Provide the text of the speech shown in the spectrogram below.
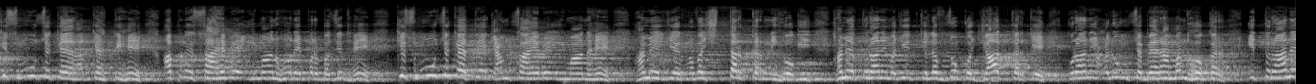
کس منہ سے کہتے ہیں اپنے صاحب ایمان ہونے پر بزد ہیں؟ کس منہ سے کہتے ہیں کہ ہم صاحب ایمان ہیں؟ ہمیں یہ روش ترک کرنی ہوگی۔ ہمیں قرآن مجید کے لفظوں کو یاد کر کے قرآن علوم سے بہرہ مند ہو کر اترانے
